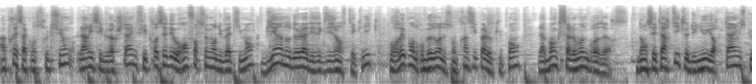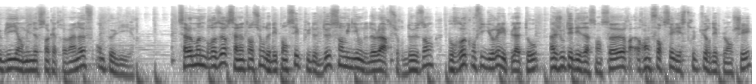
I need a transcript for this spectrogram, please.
Après sa construction, Larry Silverstein fit procéder au renforcement du bâtiment bien au-delà des exigences techniques pour répondre aux besoins de son principal occupant, la banque Salomon Brothers. Dans cet article du New York Times publié en 1989, on peut lire Salomon Brothers a l'intention de dépenser plus de 200 millions de dollars sur deux ans pour reconfigurer les plateaux, ajouter des ascenseurs, renforcer les structures des planchers,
